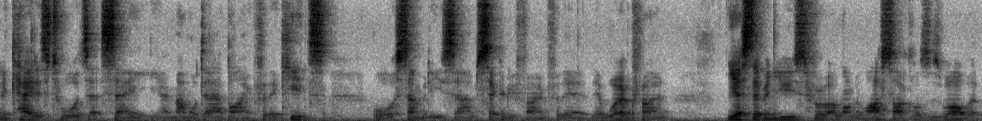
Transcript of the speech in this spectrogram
and it caters towards that, say, you know, mum or dad buying for their kids or somebody's um, secondary phone for their, their work phone. Yes, they've been used for a longer life cycles as well, but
